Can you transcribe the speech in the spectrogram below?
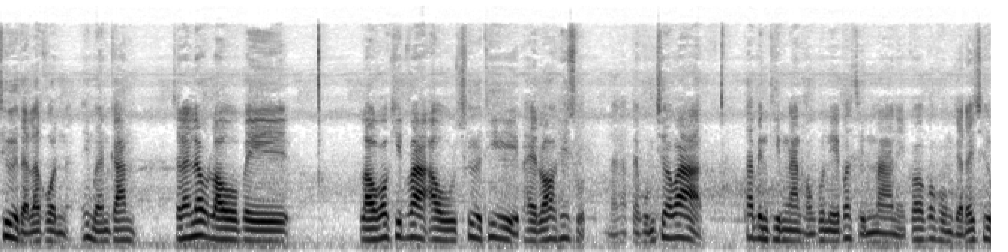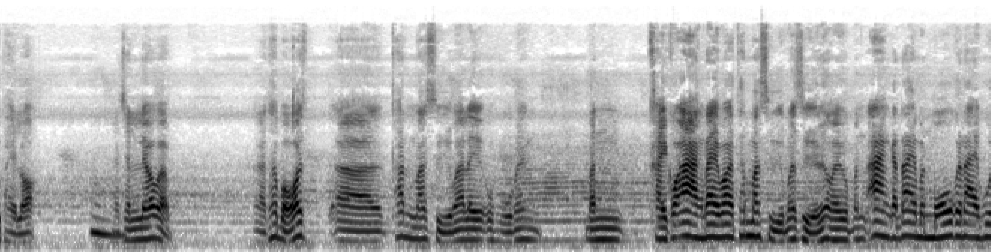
ชื่อแต่ละคนอะไม่เหมือนกัน ฉะนั้นแล้วเราไป เราก็คิดว่าเอาชื่อที่ไพเราะที่สุดนะครับแต่ผมเชื่อว่าถ้าเป็นทีมงานของคุณเอพระสินมาเนี่ยก็ก็คงจะได้ชื่อไพเราะอืม ฉะนั้นแล้วแบบอ่าถ้าบอกว่าอ่าท่านมาสื่อมาอะไรโอ้โหแม่งมันใครก็อ้างได้ว่าถ้ามาสื่อมาสื่อเนี่ยมันอ้างกันได้มันโม้ก็ได้พูด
